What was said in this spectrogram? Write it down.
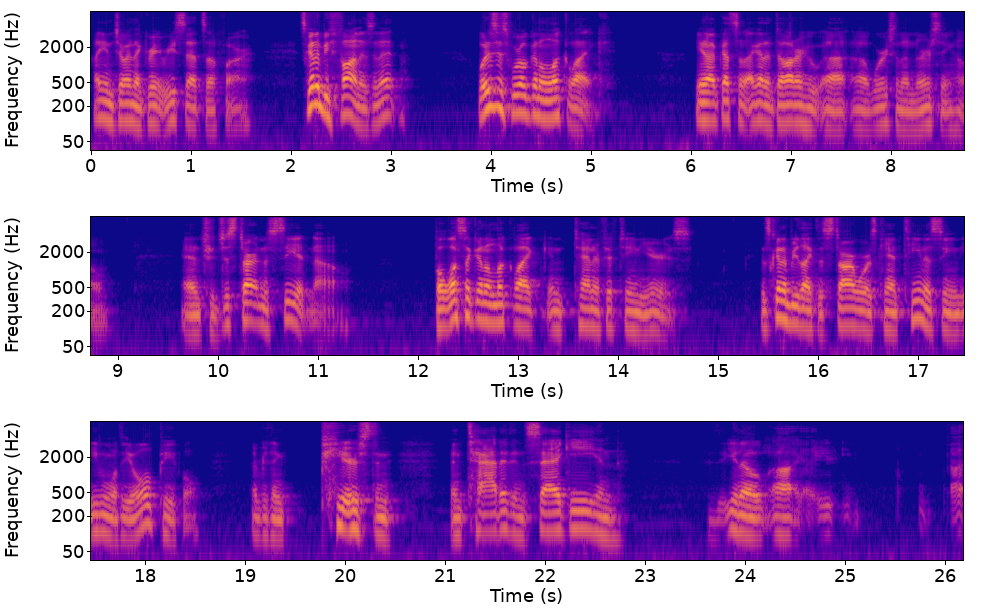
how you enjoying that great reset so far? It's going to be fun, isn't it? What is this world going to look like? You know, I've got some. I got a daughter who uh, uh, works in a nursing home, and she's just starting to see it now. But what's it going to look like in ten or fifteen years? It's going to be like the Star Wars cantina scene, even with the old people. Everything pierced and and tatted and saggy and you know uh, uh,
